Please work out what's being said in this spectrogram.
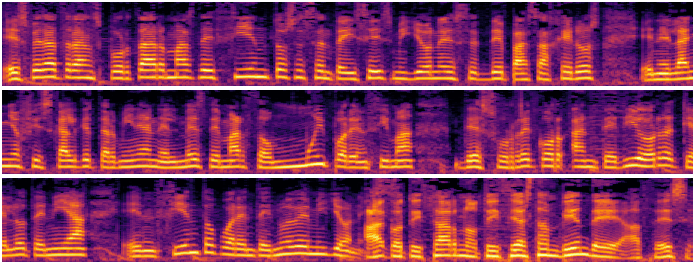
Espera transportar más de 166 millones de pasajeros en el año fiscal que termina en el mes de marzo, muy por encima de su récord anterior, que lo tenía en 149 millones. A cotizar noticias también de ACS.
